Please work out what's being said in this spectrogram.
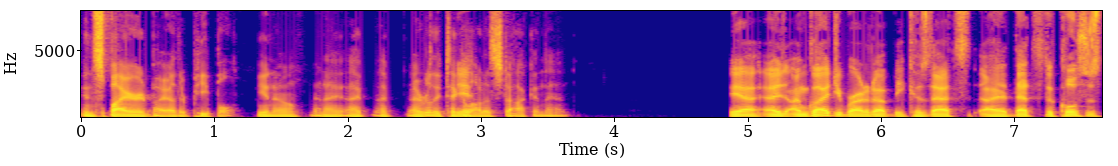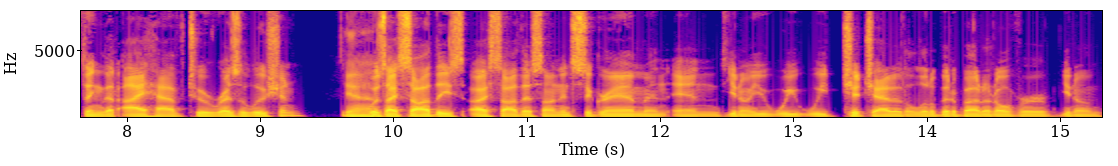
inspired by other people. You know, and I I, I really take Yeah. a lot of stock in that. Yeah, I, I'm glad you brought it up because that's uh, that's the closest thing that I have to a resolution. Yeah. Was I saw these? I saw this on Instagram, and and you know, you, we we chit chatted a little bit about it over you know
